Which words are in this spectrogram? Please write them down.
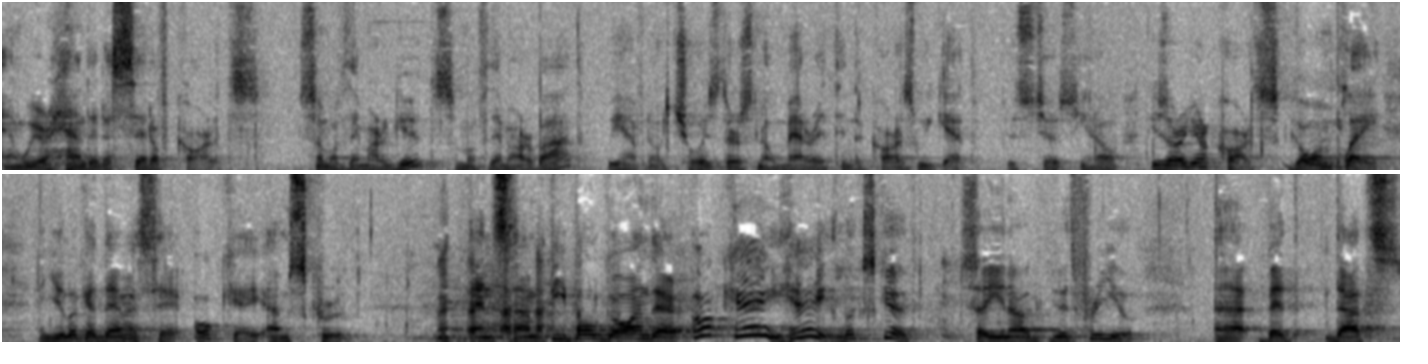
and we are handed a set of cards. Some of them are good, some of them are bad. We have no choice. There's no merit in the cards we get. It's just, you know, these are your cards. Go and play. And you look at them and say, okay, I'm screwed. and some people go on there, okay, hey, looks good. So, you know, good for you. Uh, but that's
